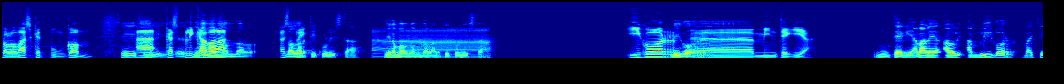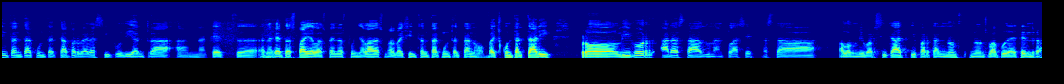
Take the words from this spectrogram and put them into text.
solobasket.com Sí, sí. ah, que explicava la- el del, de l'articulista. Digue'm el nom de l'articulista. Ah, Igor, Igor. Eh, Minteguia. Mintegui. Ah, vale. El, amb l'Igor vaig intentar contactar per veure si podia entrar en aquest, eh, en aquest espai a les penes punyalades. No, vaig intentar contactar, no, vaig contactar-hi, però l'Igor ara està donant classe, està a la universitat i, per tant, no ens, no ens va poder atendre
